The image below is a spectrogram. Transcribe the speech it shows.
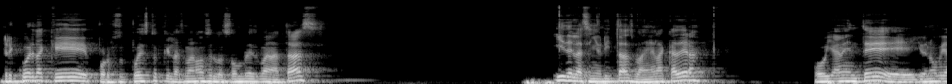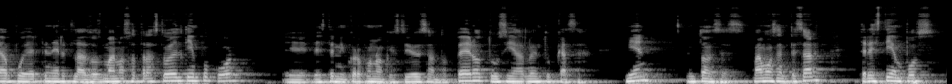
Recuerda que, por supuesto, que las manos de los hombres van atrás y de las señoritas van en la cadera. Obviamente eh, yo no voy a poder tener las dos manos atrás todo el tiempo por eh, este micrófono que estoy usando, pero tú sí hazlo en tu casa. Bien, entonces vamos a empezar. Tres tiempos.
